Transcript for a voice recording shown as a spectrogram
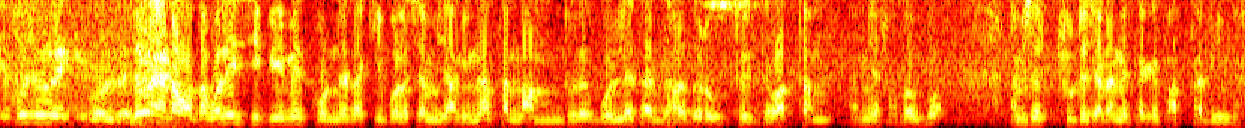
দেখুন একটা কথা বলি সিপিএম এর কোন নেতা কি বলেছে আমি জানি না, তার নাম ধরে বললে তার ধারে ধরে উত্তর দিতে পারতাম, আমি একটা বলব আমি সব ছুটে চাটা নেতাকে পাত্তা দিই না।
